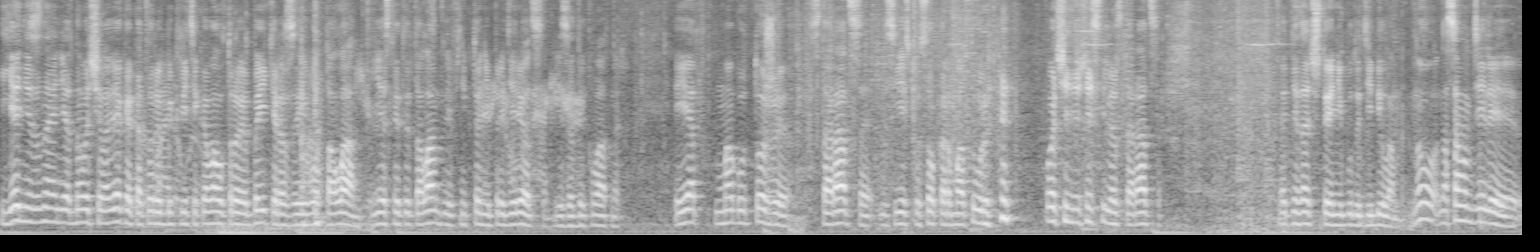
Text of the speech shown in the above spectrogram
Я не знаю ни одного человека, который бы критиковал Троя Бейкера за его талант. Если ты талантлив, никто не придерется из адекватных. И я могу тоже стараться и съесть кусок арматуры. Очень-очень сильно стараться. Это не значит, что я не буду дебилом. Ну, на самом деле,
